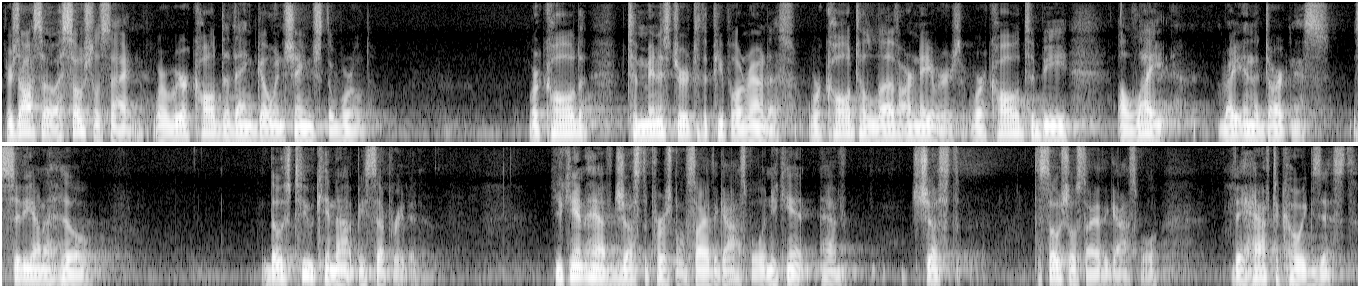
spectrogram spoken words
There's also a social side where we're called to then go and change the world. We're called to minister to the people around us. We're called to love our neighbors. We're called to be a light right in the darkness, a city on a hill. Those two cannot be separated. You can't have just the personal side of the gospel, and you can't have just the social side of the gospel. They have to coexist.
